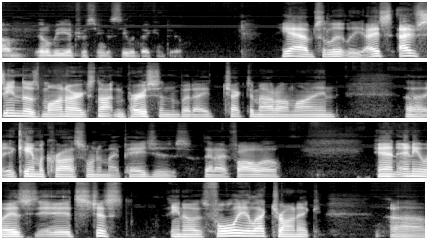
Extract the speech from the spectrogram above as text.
Um, it'll be interesting to see what they can do. Yeah, absolutely. I, have seen those monarchs, not in person, but I checked them out online. Uh, it came across one of my pages that I follow. And, anyways, it's just, you know, it's fully electronic. Uh,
